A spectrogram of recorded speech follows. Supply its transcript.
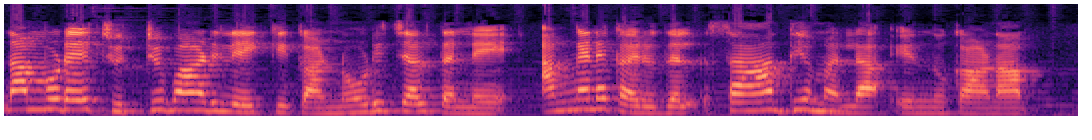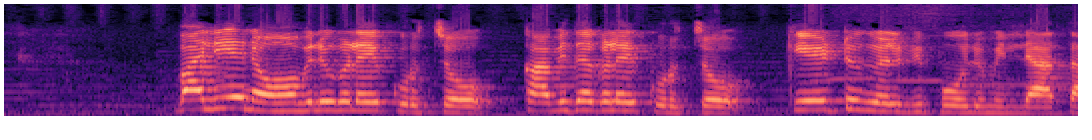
നമ്മുടെ ചുറ്റുപാടിലേക്ക് കണ്ണോടിച്ചാൽ തന്നെ അങ്ങനെ കരുതൽ സാധ്യമല്ല എന്നു കാണാം. വലിയ നോവലുകളെക്കുറിച്ചോ കവിതകളെക്കുറിച്ചോ കേട്ടുകേൾവി പോലുമില്ലാത്ത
